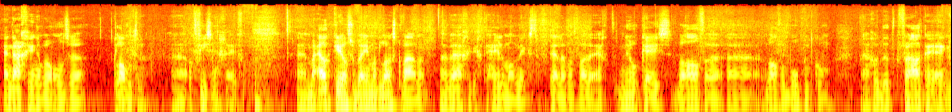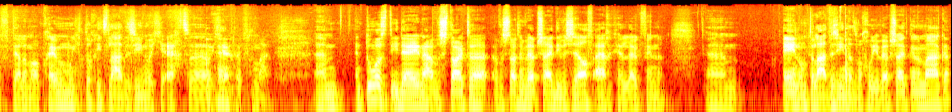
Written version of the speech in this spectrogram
en daar gingen we onze klanten eh, advies in geven. Eh, maar elke keer als we bij iemand langskwamen, hadden we eigenlijk echt helemaal niks te vertellen. Want we hadden echt nul case, behalve, eh behalve bol.com. Nou goed, dat verhaal kan je één keer vertellen. Maar op een gegeven moment moet je toch iets laten zien wat je echt, eh, wat je echt hebt gemaakt. Ehm, en toen was het idee, nou, we starten, we starten een website die we zelf eigenlijk heel leuk vinden. Ehm Eén, om te laten zien dat we een goede website kunnen maken.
